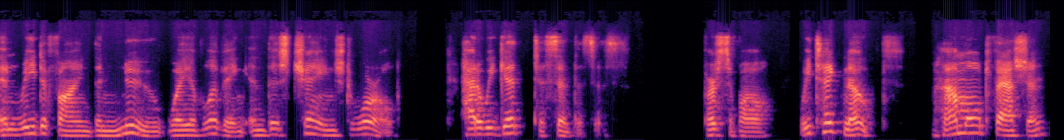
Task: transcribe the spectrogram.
and redefine the new way of living in this changed world. How do we get to synthesis? First of all, we take notes. I'm old fashioned.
